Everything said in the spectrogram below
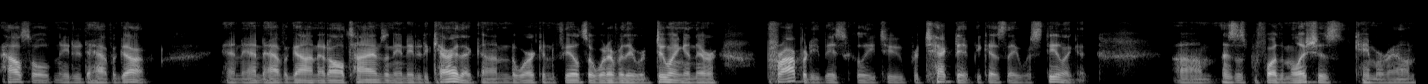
household needed to have a gun. And they had to have a gun at all times and they needed to carry that gun to work in the fields or whatever they were doing in their property basically to protect it because they were stealing it. Um, this is before the militias came around.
